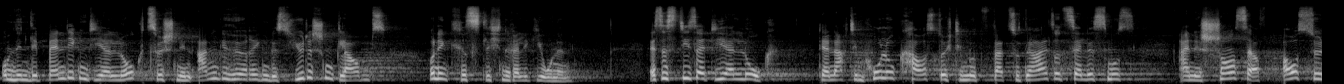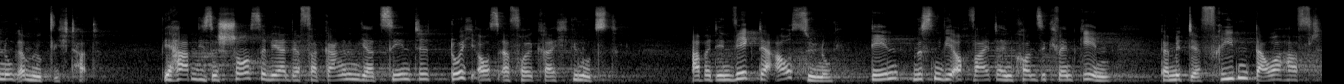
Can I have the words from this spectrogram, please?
um den lebendigen Dialog zwischen den Angehörigen des jüdischen Glaubens und den christlichen Religionen. Es ist dieser Dialog, der nach dem Holocaust durch den Nationalsozialismus eine Chance auf Aussöhnung ermöglicht hat. Wir haben diese Chance während der vergangenen Jahrzehnte durchaus erfolgreich genutzt. Aber den Weg der Aussöhnung, den müssen wir auch weiterhin konsequent gehen, damit der Frieden dauerhaft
